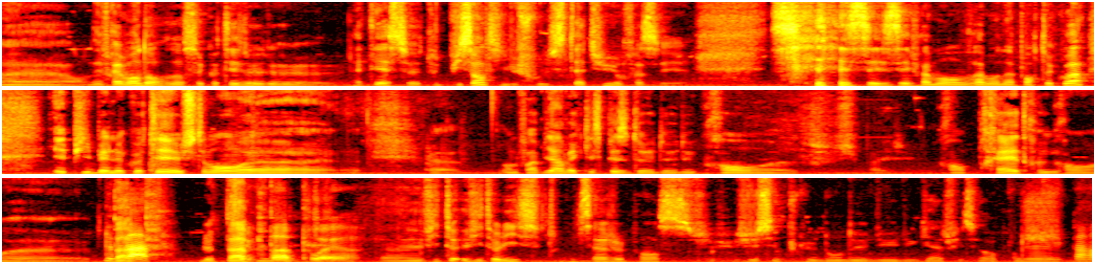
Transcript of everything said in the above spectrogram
On est vraiment dans, dans ce côté de, de la déesse toute puissante. Il lui faut une statue. Enfin, c'est c'est- vraiment vraiment n'importe quoi. Et puis, ben, le côté justement, on le voit bien avec l'espèce de, de, de grand, je sais pas, grand prêtre, grand Le pape, pape. Le pape, le pape, ouais. euh, Vito- Vitolis, un truc comme ça, je pense. Je, je sais plus le nom de- du, du gars. Je vais essayer de reprendre. Je vais pas.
